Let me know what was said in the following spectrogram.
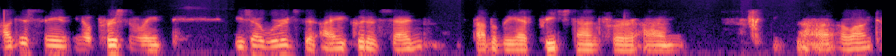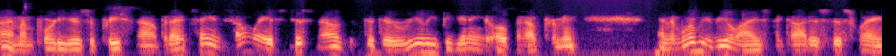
I'll just say, you know, personally, these are words that I could have said probably have preached on for um, uh, a long time. I'm 40 years a priest now, but I'd say in some way it's just now that they're really beginning to open up for me. And the more we realize that God is this way,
